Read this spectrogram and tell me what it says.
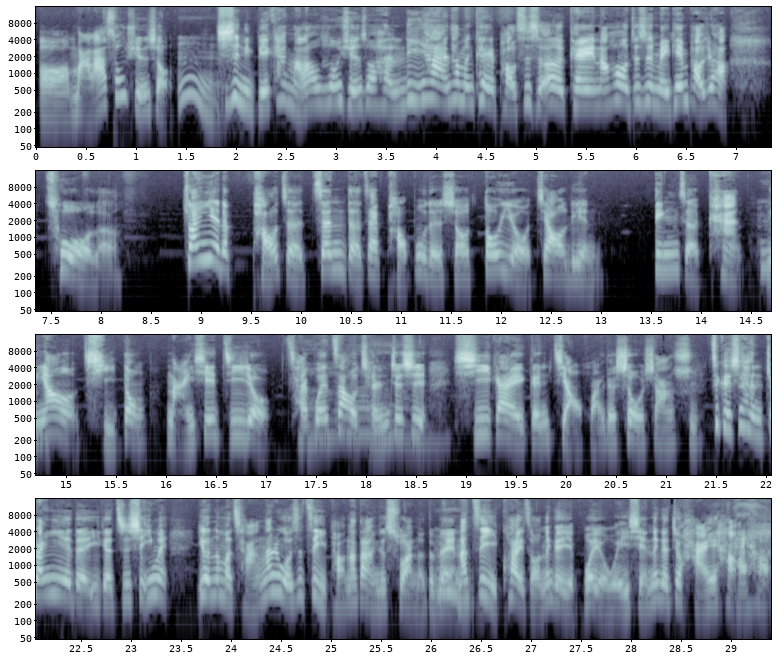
呃，马拉松选手，嗯，其实你别看马拉松选手很厉害，他们可以跑四十二 K，然后就是每天跑就好，错了。专业的跑者真的在跑步的时候都有教练盯着看，你要启动哪一些肌肉，才不会造成就是膝盖跟脚踝的受伤。是，这个是很专业的一个知识，因为又那么长。那如果是自己跑，那当然就算了，对不对？嗯、那自己快走，那个也不会有危险，那个就还好，还好。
